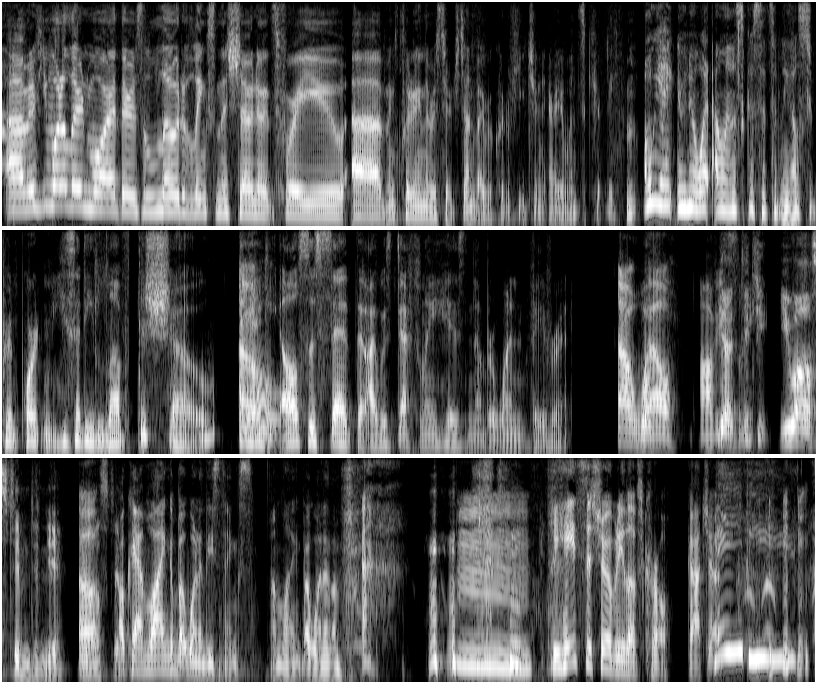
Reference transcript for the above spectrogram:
um, if you want to learn more, there's a load of links in the show notes for you, um, including the research done by Recorded Future and Area 1 Security. Um, oh yeah, you know what? Allan Liska said something else super important. He said he loved the show, and he Oh. also said that I was definitely his number one favorite. Oh well, Yeah, obviously. did you? You asked him, didn't you? You Oh, asked him. Okay, I'm lying about one of these things. I'm lying about one of them. Hmm. he hates the show, but he loves Carole. Gotcha. Maybe.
